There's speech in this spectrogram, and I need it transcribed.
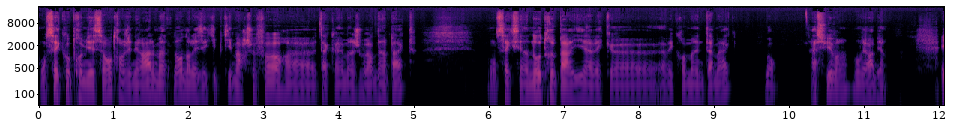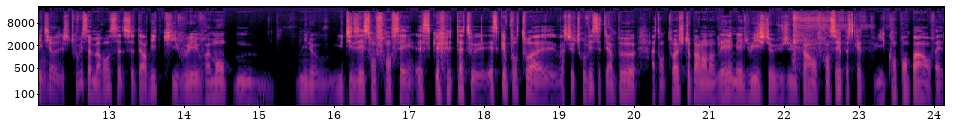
on sait qu'au premier centre, en général, maintenant, dans les équipes qui marchent fort, tu as quand même un joueur d'impact. On sait que c'est un autre pari avec, avec Romain Tamac. Bon, à suivre, hein, on verra bien. Et Mmh. tiens, je trouvais ça marrant, ce cet arbitre qui voulait vraiment, mmh, utiliser son français. Est-ce que est-ce que pour toi, heu, parce que je trouvais c'était un peu, heu, attends, toi, je te parle en anglais, mais lui, je lui parle en français parce qu'il comprend pas, en fait.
